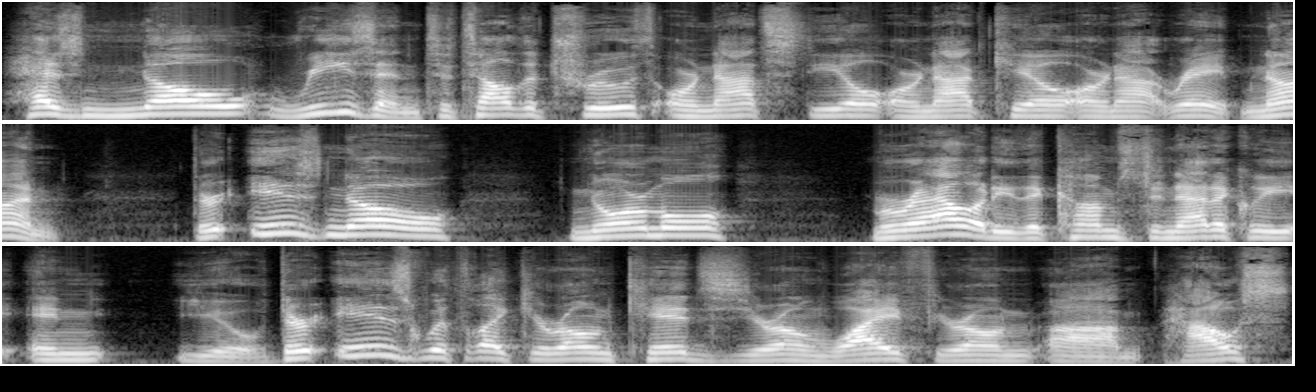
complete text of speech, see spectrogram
has no reason to tell the truth or not steal or not kill or not rape. None. There is no normal morality that comes genetically in you. There is with like your own kids, your own wife, your own um, house.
